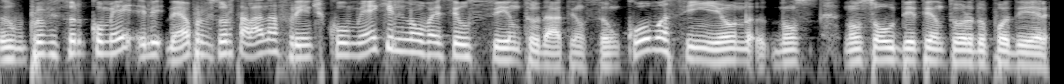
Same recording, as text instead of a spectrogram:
O professor, como é, ele, né, o professor tá lá na frente, como é que ele não vai ser o centro da atenção? Como assim eu não, não sou o detentor do poder?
